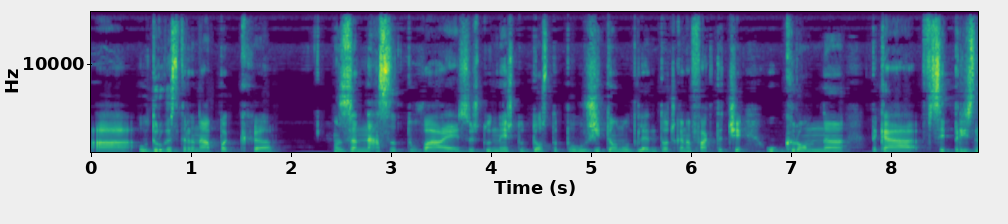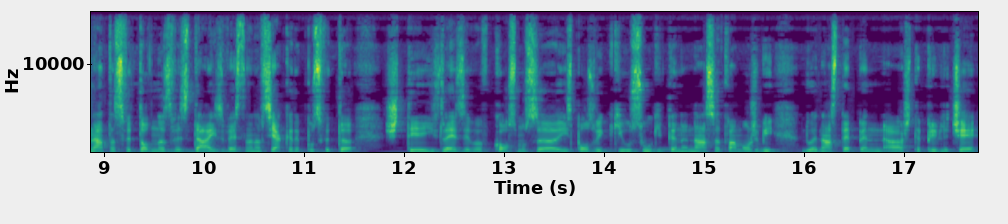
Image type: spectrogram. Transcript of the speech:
А, от друга страна пък за НАСА това е също нещо доста положително от гледна точка на факта, че огромна, така всепризната световна звезда, известна навсякъде по света, ще излезе в космоса, използвайки услугите на НАСА. Това може би до една степен ще привлече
